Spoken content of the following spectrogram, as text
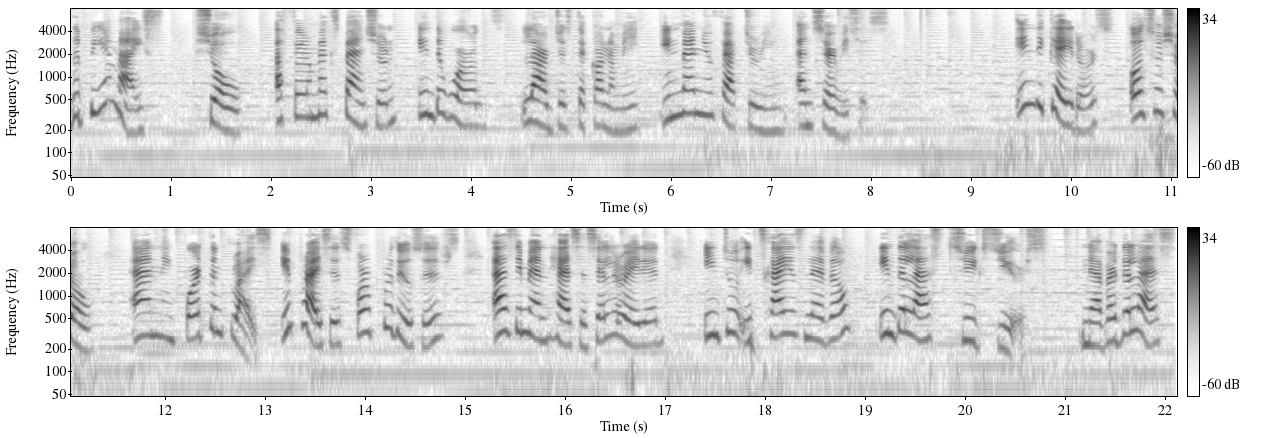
The PMIs show a firm expansion in the world's largest economy in manufacturing and services. Indicators also show an important rise in prices for producers as demand has accelerated into its highest level in the last six years. Nevertheless,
